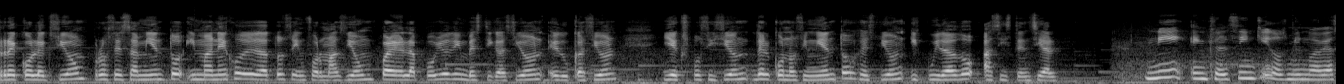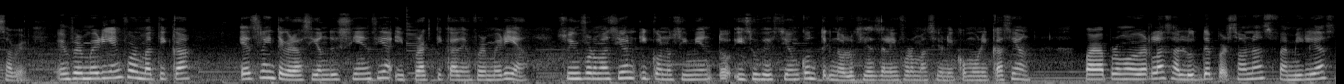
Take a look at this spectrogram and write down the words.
recolección, procesamiento y manejo de datos e información para el apoyo de investigación, educación y exposición del conocimiento, gestión y cuidado asistencial. Ni en Helsinki 2009 a saber, enfermería informática es la integración de ciencia y práctica de enfermería, su información y conocimiento y su gestión con tecnologías de la información y comunicación, para promover la salud de personas, familias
